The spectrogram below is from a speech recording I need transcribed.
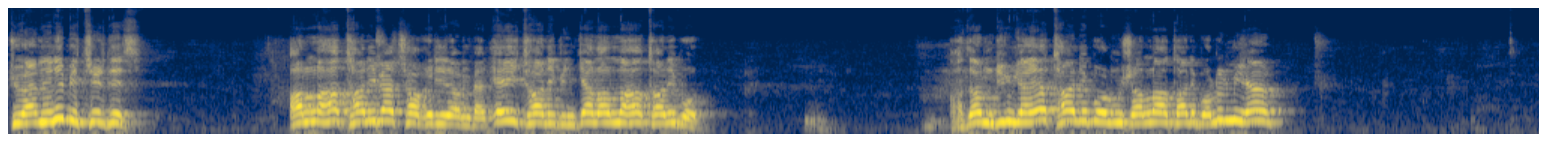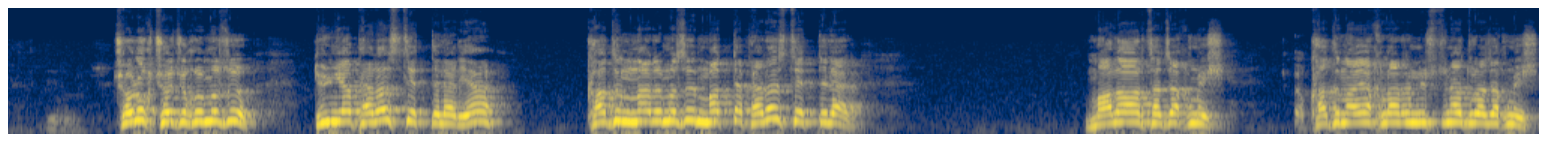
Güvenini bitirdiniz. Allah'a talibe çağırıyorum ben. Ey talibin gel Allah'a talip ol. Adam dünyaya talip olmuş. Allah'a talip olur mu ya? Çoluk çocuğumuzu dünya perest ettiler ya. Kadınlarımızı madde perest ettiler. Malı artacakmış. Kadın ayaklarının üstüne duracakmış.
